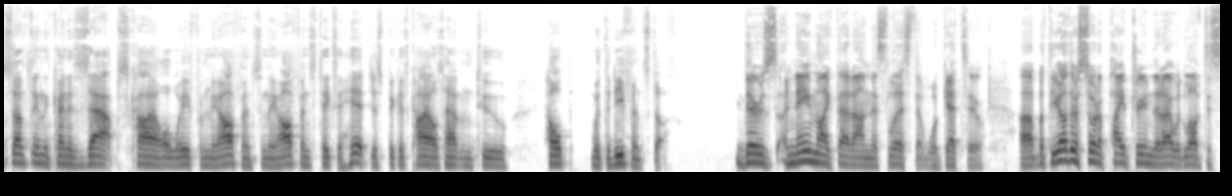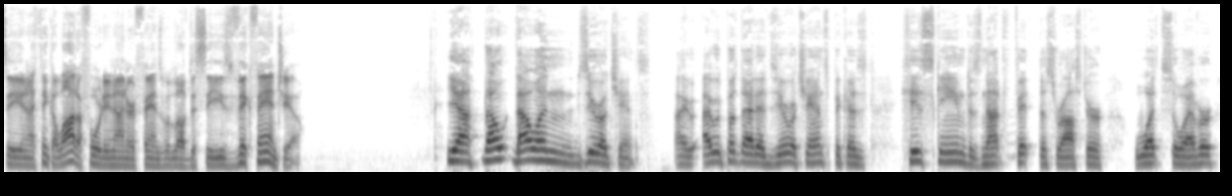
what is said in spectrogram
something that kind of zaps Kyle away from the offense, and the offense takes a hit just because Kyle's having to help with the defense stuff. There's a name like that on this list that we'll get to. Uh, but the other sort of pipe dream that I would love to see, and I think a lot of 49er fans would love to see, is Vic Fangio. Yeah, that that one zero chance. I I would put that at zero chance because his scheme does not fit this roster whatsoever.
